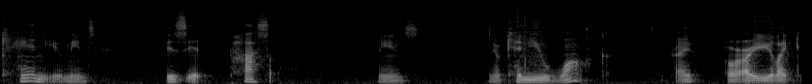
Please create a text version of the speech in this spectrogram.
can you? Means is it possible? Means, you know, can you walk? Right? Or are you like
